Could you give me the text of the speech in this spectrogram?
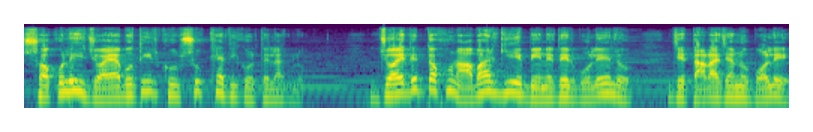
সকলেই জয়াবতীর খুব সুখ্যাতি করতে লাগল। জয়দেব তখন আবার গিয়ে বেনেদের বলে এলো যে তারা যেন বলে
